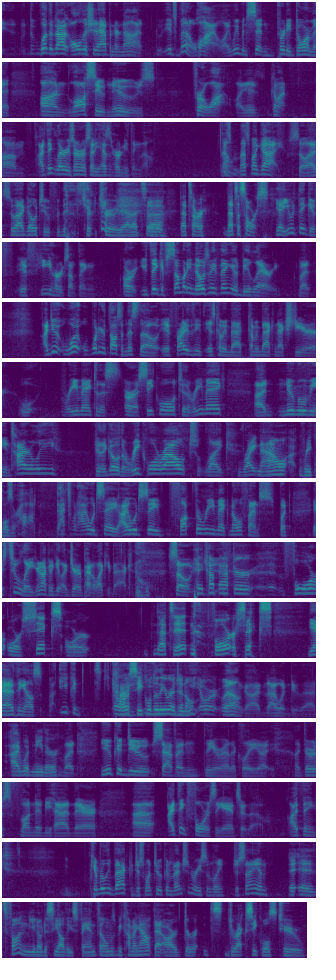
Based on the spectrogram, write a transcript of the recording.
whether or not all this shit happened or not, it's been a while. Like we've been sitting pretty dormant on lawsuit news for a while. Like, it, come on. Um, I think Larry Zerner said he hasn't heard anything though. That's Oh. that's my guy. So that's who I go to for this. True. true yeah. That's uh, that's our that's a source. Yeah, you would think if if he heard something, or you think if somebody knows anything, it would be Larry. But I do. What What are your thoughts on this though? If Friday the Thirteenth is coming back, coming back next year, w- remake to this or a sequel to the remake, a new movie entirely. Do they go the requel route? Like Right now, uh, requels are hot. that's what I would say. I would say fuck the remake. No offense, but it's too late. You're not going to get like Jared Padalecki back. So Pick up after uh, four or six or that's it. four or six yeah, anything else? You could or a sequel to the original. Or well, God, I wouldn't do that. I wouldn't either. But you could do seven theoretically. I, like there's fun to be had there. Uh, I think four is the answer, though. I think Kimberly Beck just went to a convention recently. Just saying. It, it's fun, you know, to see all these fan films be coming out that are direct, direct sequels to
